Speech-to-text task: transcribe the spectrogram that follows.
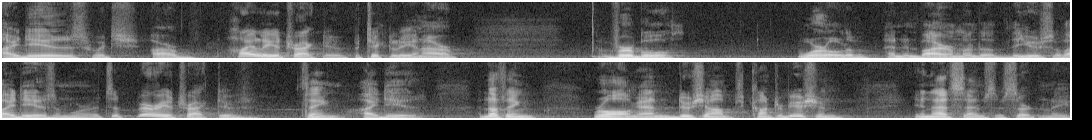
ideas which are highly attractive, particularly in our verbal world of, and environment of the use of ideas and words. It's a very attractive thing, ideas. Nothing wrong, and Duchamp's contribution in that sense is certainly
